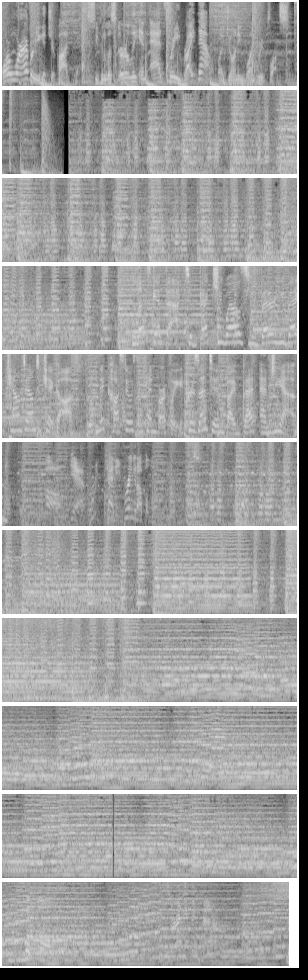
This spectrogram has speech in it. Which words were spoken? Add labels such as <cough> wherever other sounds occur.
or wherever you get your podcasts. You can listen early and ad-free right now by joining Wondery Plus. Let's get back to BetQL's You Better You Bet Countdown to Kickoff with Nick Kostos and Ken Barkley, presented by BetMGM. Oh, yeah. Kenny, bring it up a little bit.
